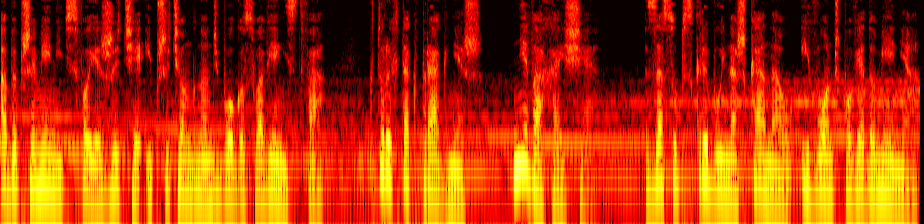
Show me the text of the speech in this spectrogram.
aby przemienić swoje życie i przyciągnąć błogosławieństwa, których tak pragniesz, nie wahaj się. Zasubskrybuj nasz kanał i włącz powiadomienia,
